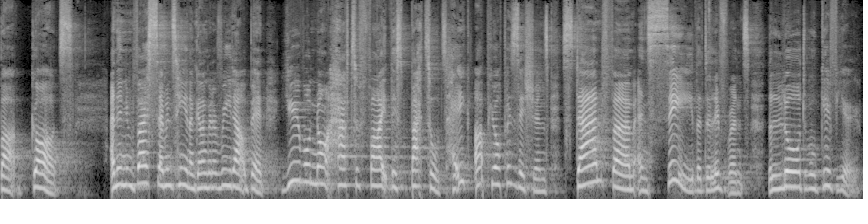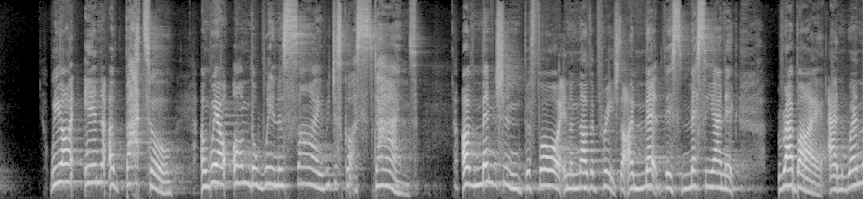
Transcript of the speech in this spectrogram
but God's. And then in verse 17, again, I'm going to read out a bit. You will not have to fight this battle. Take up your positions, stand firm, and see the deliverance the Lord will give you. We are in a battle and we are on the winner's side. We just got to stand. I've mentioned before in another preach that I met this messianic rabbi, and when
